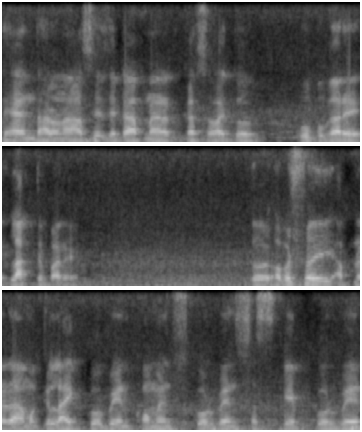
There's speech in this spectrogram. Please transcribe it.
ধ্যান, ধারণা আছে যেটা আপনার কাছে হয়তো উপকারে লাগতে পারে। তো অবশ্যই আপনারা আমাকে লাইক করবেন কমেন্টস করবেন সাবস্ক্রাইব করবেন,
